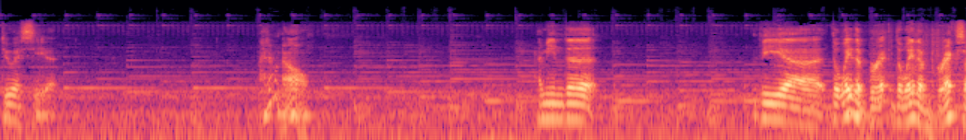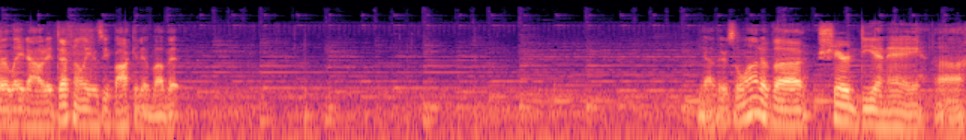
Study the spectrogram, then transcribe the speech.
Do I see it? I don't know. I mean the the uh, the way the brick the way the bricks are laid out, it definitely is evocative of it. Yeah, there's a lot of uh, shared DNA uh,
